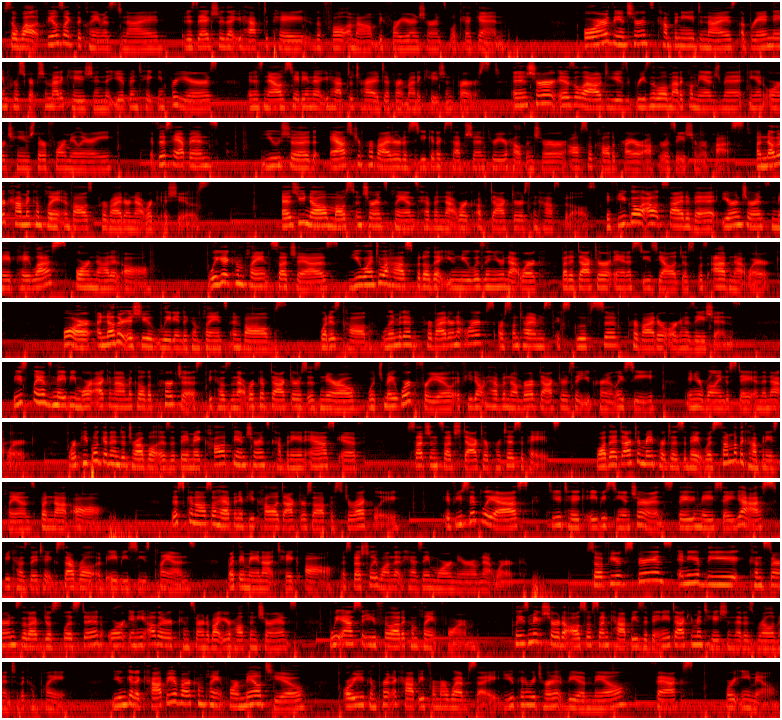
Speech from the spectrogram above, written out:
So while it feels like the claim is denied, it is actually that you have to pay the full amount before your insurance will kick in. Or the insurance company denies a brand name prescription medication that you have been taking for years and is now stating that you have to try a different medication first. An insurer is allowed to use reasonable medical management and or change their formulary. If this happens, you should ask your provider to seek an exception through your health insurer, also called a prior authorization request. Another common complaint involves provider network issues. As you know, most insurance plans have a network of doctors and hospitals. If you go outside of it, your insurance may pay less or not at all. We get complaints such as you went to a hospital that you knew was in your network, but a doctor or anesthesiologist was out of network. Or another issue leading to complaints involves what is called limited provider networks or sometimes exclusive provider organizations. These plans may be more economical to purchase because the network of doctors is narrow, which may work for you if you don't have a number of doctors that you currently see and you're willing to stay in the network. Where people get into trouble is that they may call up the insurance company and ask if such and such doctor participates. While that doctor may participate with some of the company's plans, but not all. This can also happen if you call a doctor's office directly. If you simply ask, Do you take ABC insurance? they may say yes because they take several of ABC's plans, but they may not take all, especially one that has a more narrow network. So, if you experience any of the concerns that I've just listed or any other concern about your health insurance, we ask that you fill out a complaint form. Please make sure to also send copies of any documentation that is relevant to the complaint. You can get a copy of our complaint form mailed to you, or you can print a copy from our website. You can return it via mail, fax, or email.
